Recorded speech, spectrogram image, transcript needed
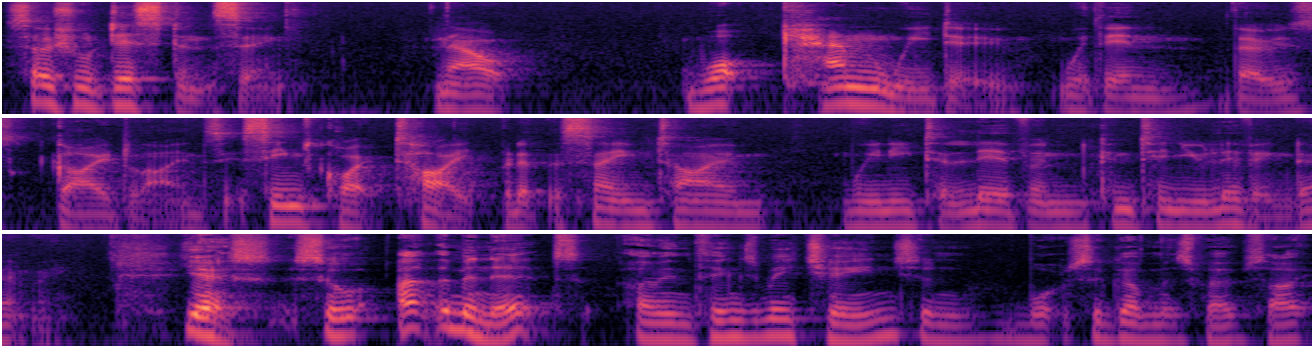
Social distancing. Now, what can we do within those guidelines? It seems quite tight, but at the same time, we need to live and continue living, don't we? Yes. So at the minute, I mean, things may change and watch the government's website,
